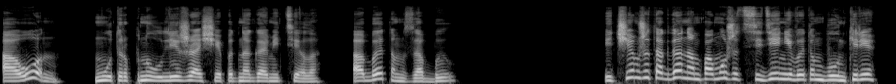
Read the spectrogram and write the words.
А он, мутр пнул лежащее под ногами тело, об этом забыл. «И чем же тогда нам поможет сидение в этом бункере?»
